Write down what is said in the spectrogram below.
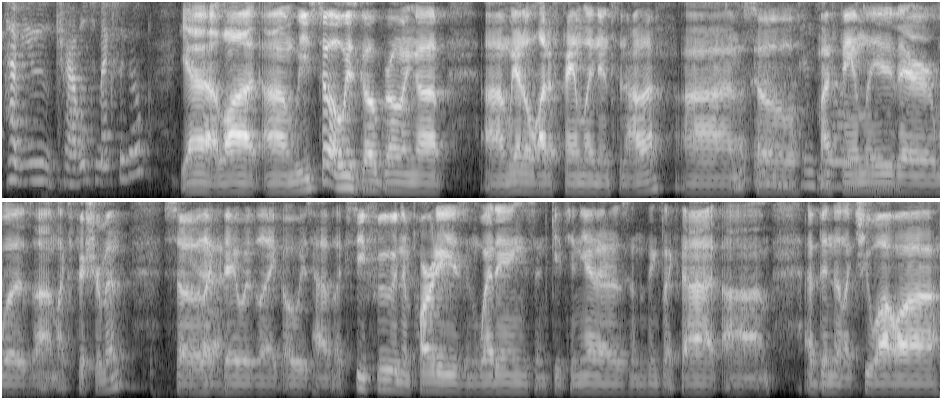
Have you traveled to Mexico? Yeah, a lot. Um, we used to always go growing up. Um, we had a lot of family in Ensenada. Um, So my family there was um, like fishermen. So Yeah. like they would like always have like seafood and parties and weddings and quinceañeras and things like that. Um, I've been to like Chihuahua,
